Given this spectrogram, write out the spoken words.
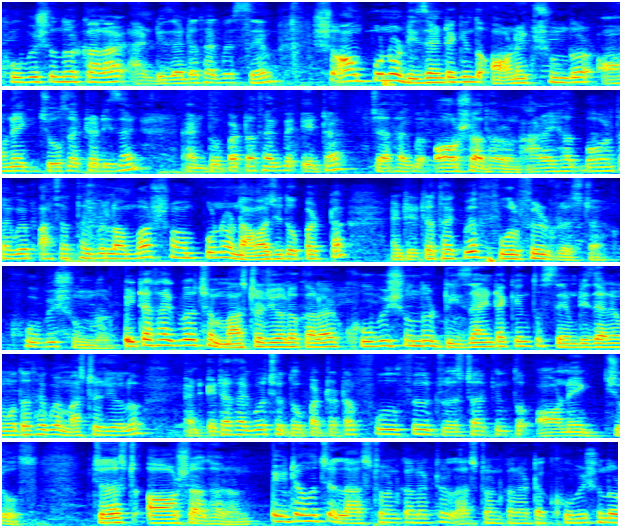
খুবই সুন্দর কালার অ্যান্ড ডিজাইনটা থাকবে সেম সম্পূর্ণ ডিজাইনটা কিন্তু অনেক সুন্দর, অনেক জোস একটা ডিজাইন অ্যান্ড দোপাট্টা থাকবে এটা, যা থাকবে অসাধারণ। আড়াই হাত বহর থাকবে, পাঁচ হাত থাকবে লম্বা, সম্পূর্ণ নামাজি দোপাট্টা। অ্যান্ড এটা থাকবে ফুল ফিল ড্রেসটা খুবই সুন্দর। এটা থাকবে হচ্ছে মাস্টার ইয়েলো কালার খুবই সুন্দর ডিজাইনটা কিন্তু সেম ডিজাইনের মধ্যে থাকবে মাস্টার ইয়েলো অ্যান্ড এটা থাকবে হচ্ছে দোপাট্টাটা ফুল ফিল ড্রেসটা কিন্তু অনেক জোস। জাস্ট অসাধারণ। এটা হচ্ছে লাস্ট ওয়ান কালারটা লাস্ট ওয়ান কালারটা খুবই সুন্দর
